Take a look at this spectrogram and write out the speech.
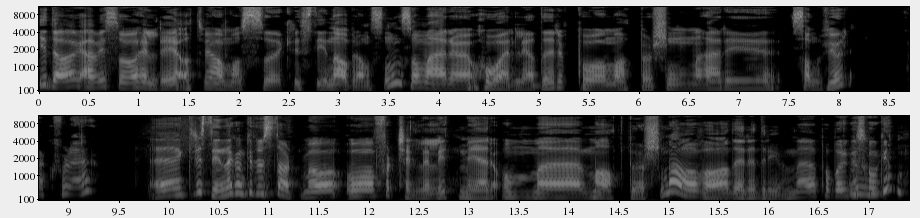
I dag er vi så heldige at vi har med oss eh, Kristine Abrahamsen, som er eh, HR-leder på Matbørsen her i Sandefjord. Takk for det. Eh, Kristine, kan ikke du starte med å, å fortelle litt mer om uh, Matbørsen, da, og hva dere driver med på Borgerskogen? Mm,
